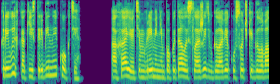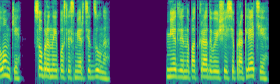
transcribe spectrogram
кривых, как ястребиные когти, Ахайо тем временем попыталась сложить в голове кусочки головоломки, собранные после смерти Дзуна. Медленно подкрадывающееся проклятие,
